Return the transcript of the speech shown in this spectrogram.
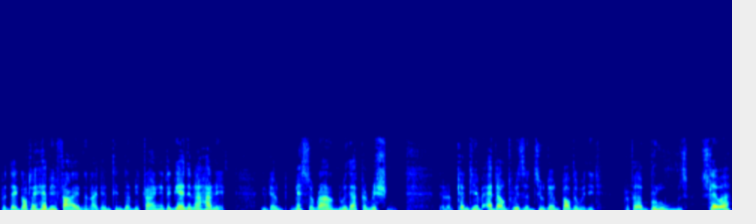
But they got a heavy fine, and I don't think they'll be trying it again in a hurry. You don't mess around with apparition. There are plenty of adult wizards who don't bother with it. Prefer brooms. Slower,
